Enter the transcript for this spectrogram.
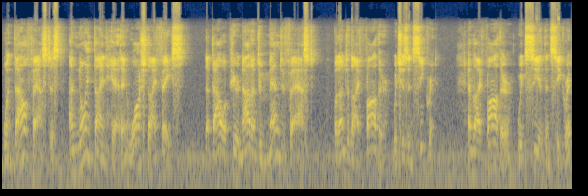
when thou fastest, anoint thine head and wash thy face, that thou appear not unto men to fast, but unto thy Father which is in secret. And thy Father, which seeth in secret,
